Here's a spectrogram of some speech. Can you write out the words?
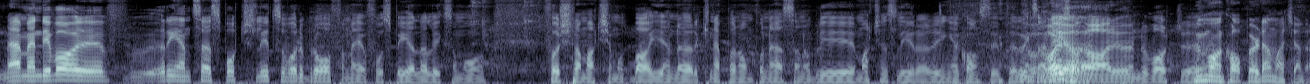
Nej, men det var rent så här sportsligt så var det bra för mig att få spela liksom och första matchen mot Bayern där knäppa dem på näsan och bli matchens lirare, inga konstigheter liksom. Var det så? Ja, det är underbart. eh. Hur många kapade den matchen då?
